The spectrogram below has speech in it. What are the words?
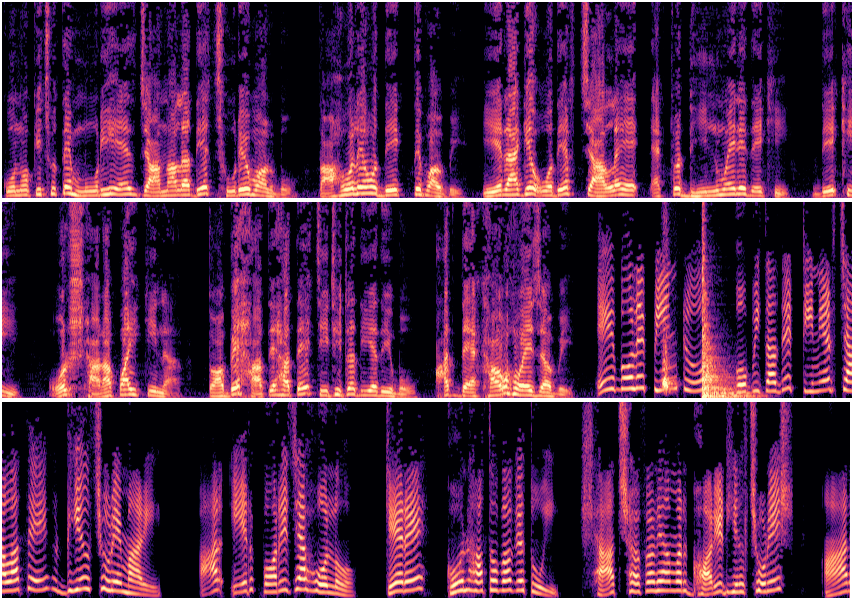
কোনো কিছুতে মুড়িয়ে জানালা দিয়ে ছুঁড়ে মারবো। তাহলে ও দেখতে পাবে। এর আগে ওদের চালে একটা ঢিল মেরে দেখি। দেখি ওর সারা পাই কিনা। তবে হাতে হাতে চিঠিটা দিয়ে দেব। আর দেখাও হয়ে যাবে। এই বলে পিন্টু কবিতাদের টিনের চালাতে ঢিল ছুঁড়ে মারে। আর এরপরে যা হলো, কে রে? কোন হতবাগে তুই? সাত সকালে আমার ঘরে ঢিল ছড়িস? আর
